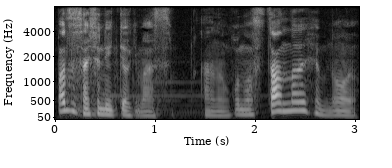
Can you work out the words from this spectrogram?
まず最初に言っておきます。あの、このスタンド FM の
